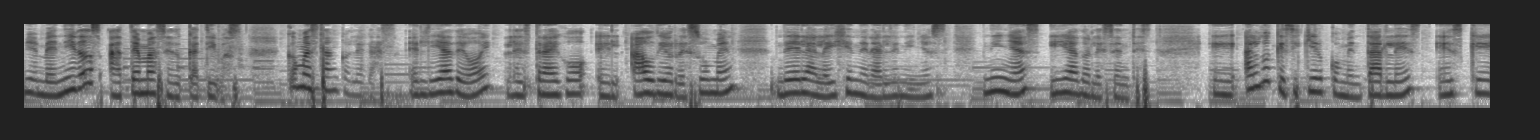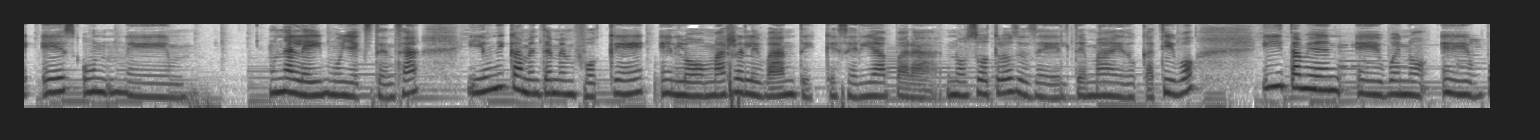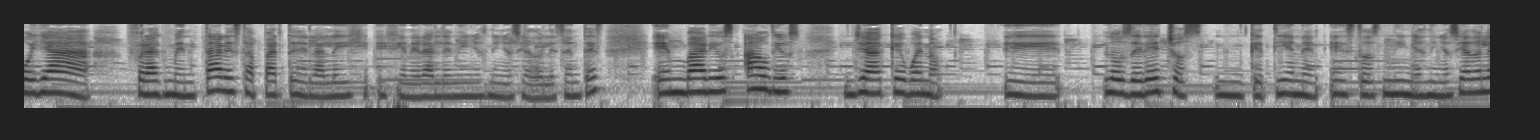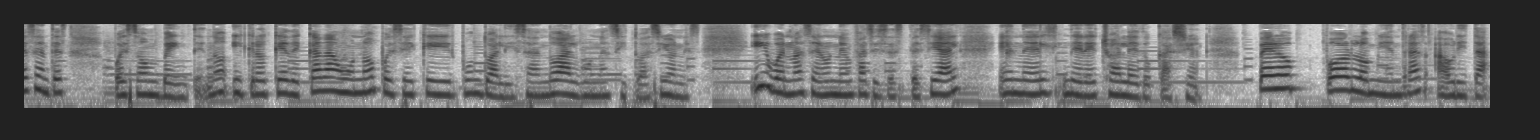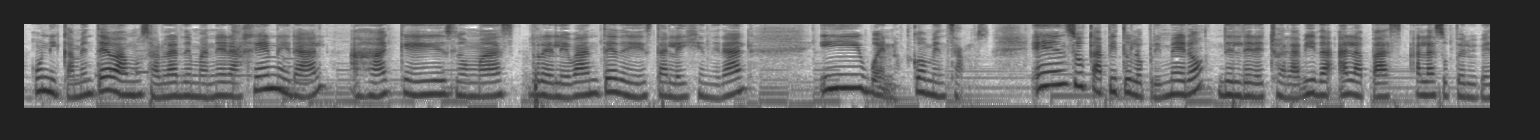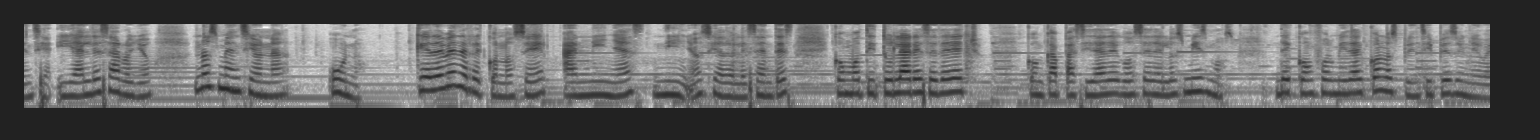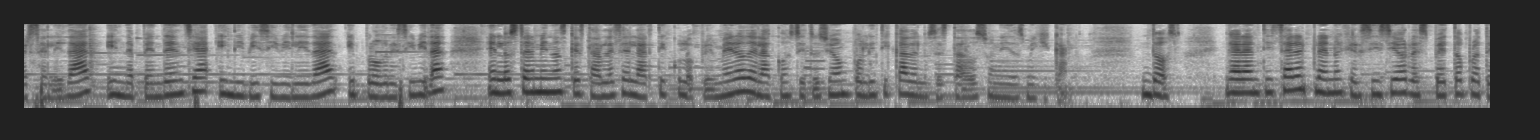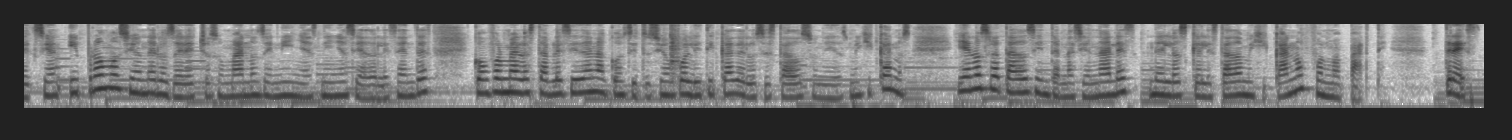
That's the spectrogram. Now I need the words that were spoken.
Bienvenidos a temas educativos. ¿Cómo están colegas? El día de hoy les traigo el audio resumen de la Ley General de Niños, Niñas y Adolescentes. Eh, algo que sí quiero comentarles es que es em, una ley muy extensa y únicamente me enfoqué en lo más relevante que sería para nosotros desde el tema educativo y también, eh, bueno, eh, voy a fragmentar esta parte de la Ley General de Niños, Niños y Adolescentes en varios audios, ya que, bueno, eh, los derechos mm, que tienen estos niñas, niños y adolescentes, pues son 20, ¿no? Y creo que de cada uno, pues hay que ir puntualizando algunas situaciones. Y bueno, hacer un énfasis especial en el derecho a la educación. Pero por lo mientras, ahorita únicamente vamos a hablar de manera general, ajá, qué es lo más relevante de esta ley general. Y bueno, comenzamos. En su capítulo primero del derecho a la vida, a la paz, a la supervivencia y al desarrollo, nos menciona uno que debe de reconocer a niñas, niños y adolescentes como titulares de derecho, con capacidad de goce de los mismos, de conformidad con los principios de universalidad, independencia, indivisibilidad y progresividad, en los términos que establece el artículo primero de la Constitución Política de los Estados Unidos Mexicanos. 2. Garantizar el pleno ejercicio, respeto, protección y promoción de los derechos humanos de niñas, niños y adolescentes conforme a lo establecido en la Constitución Política de los Estados Unidos Mexicanos y en los tratados internacionales de los que el Estado mexicano forma parte. 3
